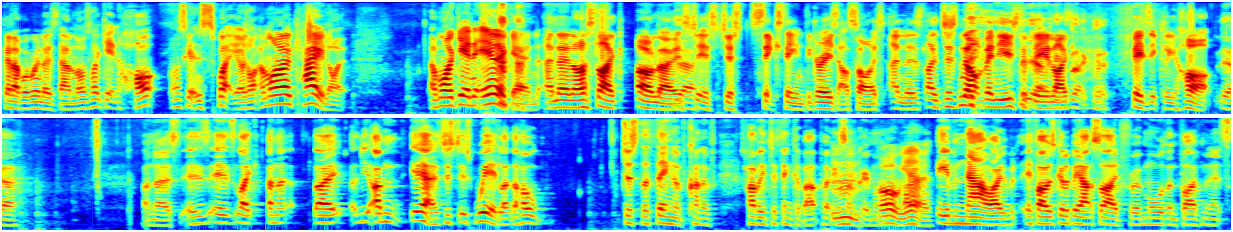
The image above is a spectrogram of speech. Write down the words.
get up my windows down, and I was like getting hot. I was getting sweaty. I was like, "Am I okay? Like, am I getting ill again?" and then I was like, "Oh no, it's, Yeah. it's just 16 degrees outside, and there's like just not been used to Yeah, being like exactly. physically hot." Yeah, I know. It's, it's, it's like, and uh, Like, I'm yeah, it's just it's weird. Like the whole, just the thing of kind of having to think about putting sun cream on. Oh, yeah. Even now, I would, if I was going to be outside for more than five minutes,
